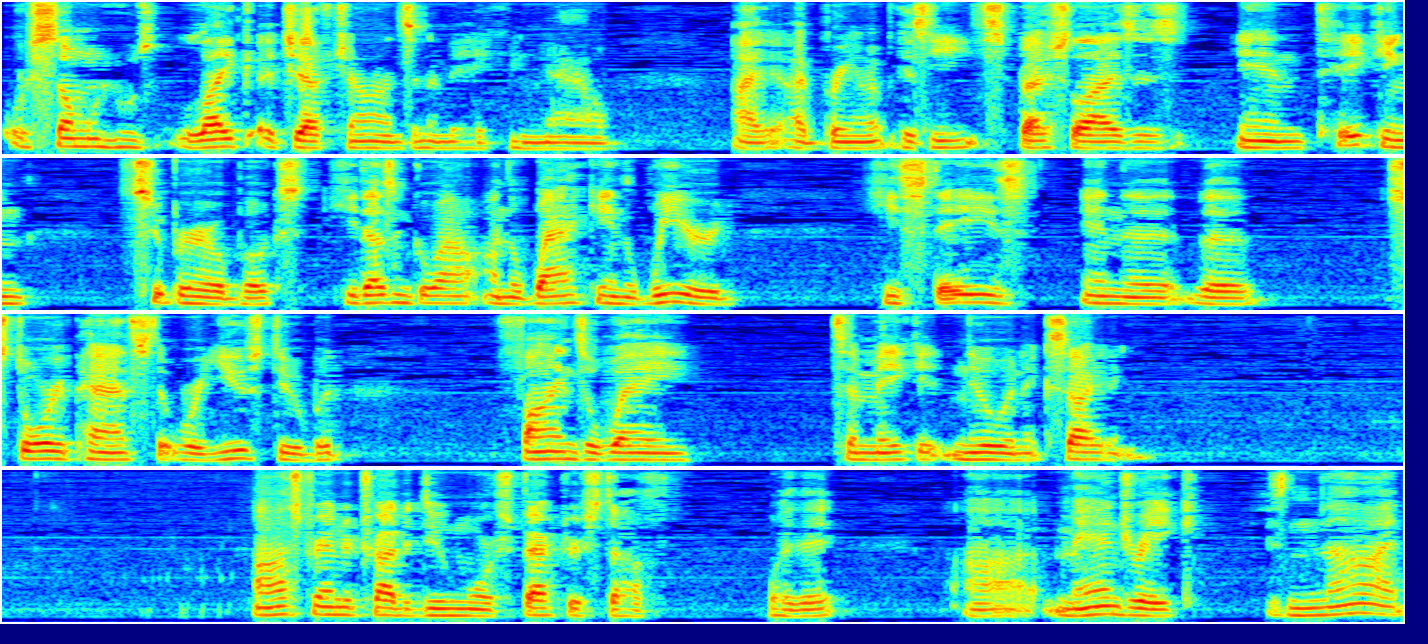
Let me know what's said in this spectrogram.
or someone who's like a Geoff Johns in the making now. I, I bring him up because he specializes in taking superhero books. He doesn't go out on the wacky and the weird. He stays in the the story paths that we're used to, but finds a way to make it new and exciting. Ostrander tried to do more Spectre stuff with it. Uh, Mandrake is not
